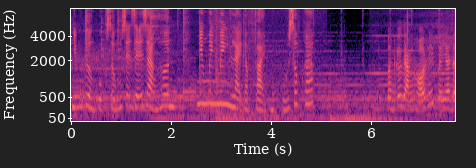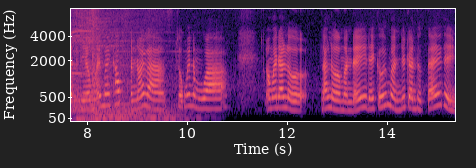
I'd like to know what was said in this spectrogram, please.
Những tưởng cuộc sống sẽ dễ dàng hơn, nhưng Minh Minh lại gặp phải một cú sốc khác. mình cứ gặng hỏi riết về gia đình thì ông ấy mới khóc. Mình nói là suốt mấy năm qua ông ấy đã lừa đã lừa mình để để cưới mình. Chứ trên thực tế thì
